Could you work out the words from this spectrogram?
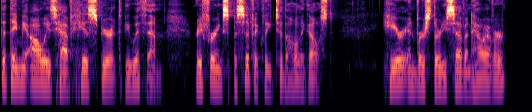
that they may always have His Spirit to be with them, referring specifically to the Holy Ghost. Here in verse 37, however,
